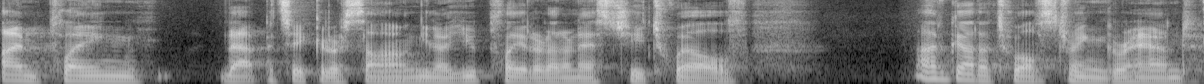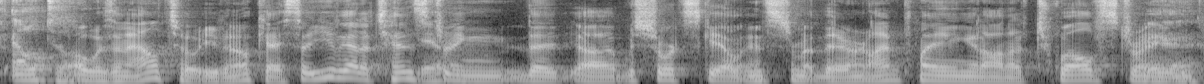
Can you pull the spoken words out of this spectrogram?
i'm playing that particular song you know you played it on an sg12 I've got a 12 string grand. Alto. Oh, it was an alto even. Okay. So you've got a 10 string that uh, was short scale instrument there, and I'm playing it on a 12 string Yeah.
